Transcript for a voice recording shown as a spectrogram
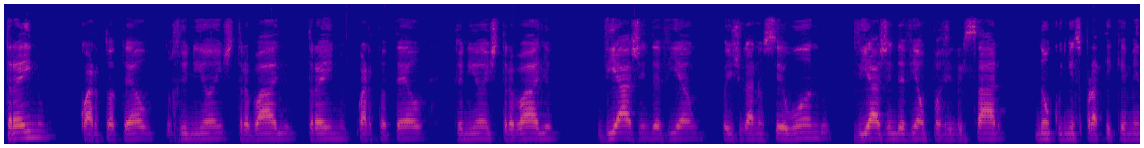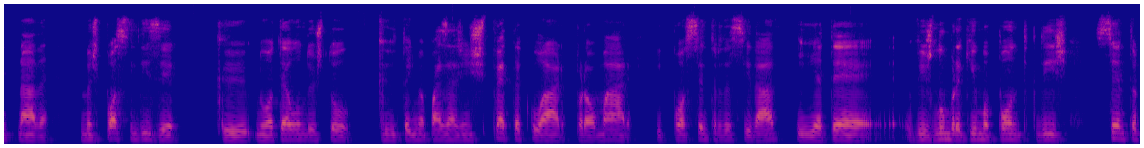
treino, quarto hotel, reuniões, trabalho, treino, quarto hotel, reuniões, trabalho, viagem de avião para jogar não sei onde, viagem de avião para regressar não conheço praticamente nada, mas posso lhe dizer que no hotel onde eu estou, que tem uma paisagem espetacular para o mar e para o centro da cidade, e até vislumbra aqui uma ponte que diz Center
